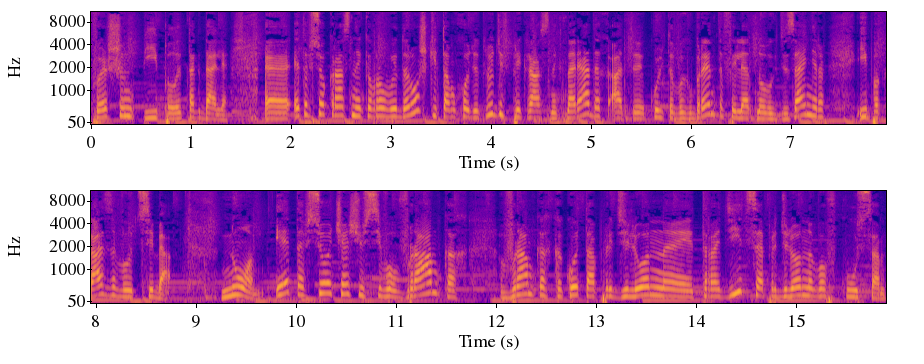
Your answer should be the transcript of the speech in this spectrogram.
Fashion People и так далее. Э, Это все красные ковровые дорожки, там ходят люди в прекрасных нарядах от э, культовых брендов или от новых дизайнеров и показывают себя. Но это все чаще всего в рамках, в рамках какой-то определенной традиции, определенного вкуса.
